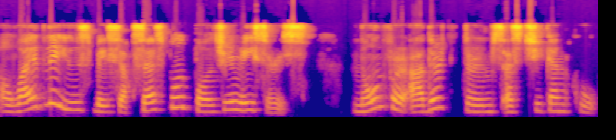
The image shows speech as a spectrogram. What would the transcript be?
a widely used by successful poultry raisers, known for other terms as chicken coop.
